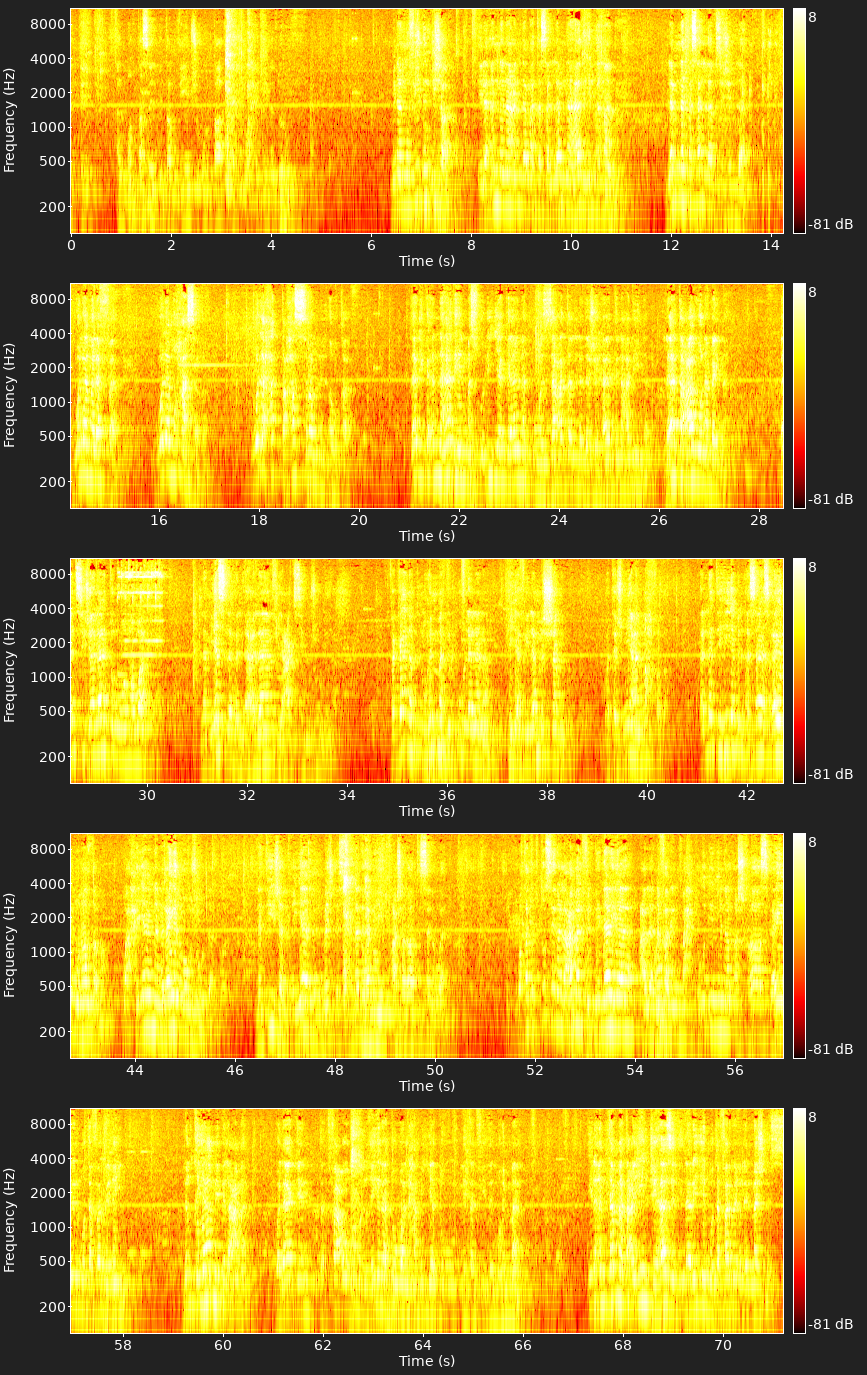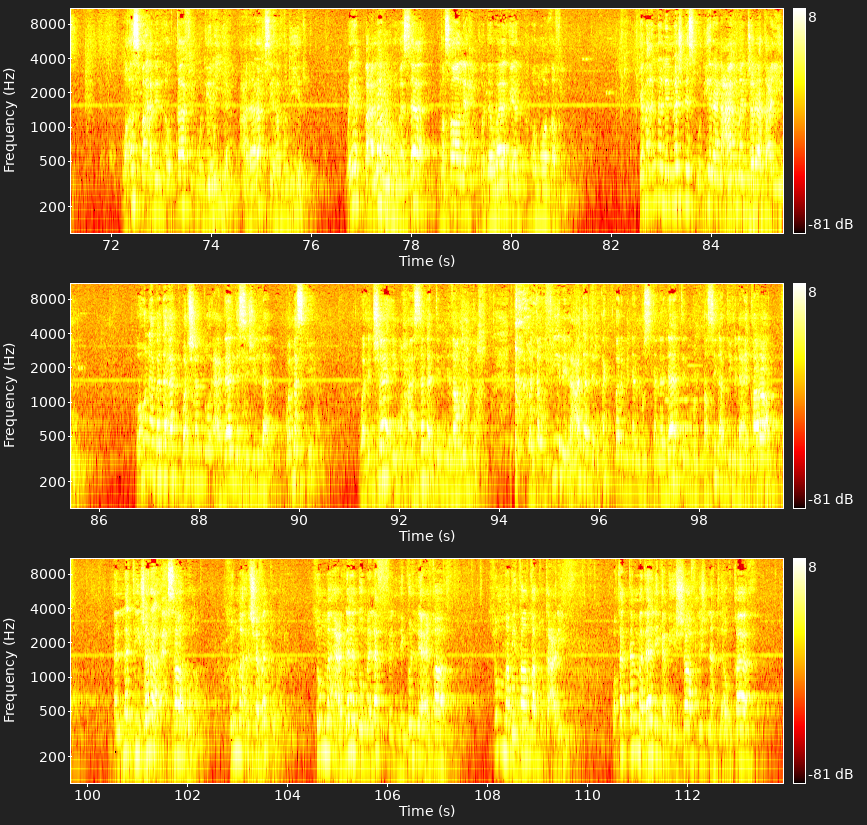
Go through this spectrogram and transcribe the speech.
المتصل بتنظيم شؤون طائفة موحدين الدروز من المفيد الإشارة إلى أننا عندما تسلمنا هذه الأمانة لم نتسلم سجلات ولا ملفات ولا محاسبة ولا حتى حصرا للأوقاف. ذلك أن هذه المسؤولية كانت موزعة لدى جهات عديدة لا تعاون بينها بل سجالات ومواقف لم يسلم الإعلام في عكس وجودها. فكانت المهمة الأولى لنا هي في لم الشمل وتجميع المحفظة التي هي بالأساس غير منظمة وأحيانا غير موجودة نتيجة غياب المجلس المذهبي عشرات السنوات. وقد اقتصر العمل في البداية على نفر محدود من الأشخاص غير المتفرغين للقيام بالعمل. ولكن تدفعهم الغيرة والحمية لتنفيذ المهمات. إلى أن تم تعيين الجهاز الإداري المتفرغ للمجلس وأصبح للأوقاف مديرية على رأسها مدير ويتبع له رؤساء مصالح ودوائر وموظفين. كما أن للمجلس مديرا عاما جرى تعيينه. وهنا بدأت ورشة إعداد السجلات ومسكها. وإنشاء محاسبة نظامية وتوفير العدد الأكبر من المستندات المتصلة بالعقارات التي جرى إحصاؤها ثم أرشفتها ثم إعداد ملف لكل عقار ثم بطاقة تعريف. وقد تم ذلك بإشراف لجنة الأوقاف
